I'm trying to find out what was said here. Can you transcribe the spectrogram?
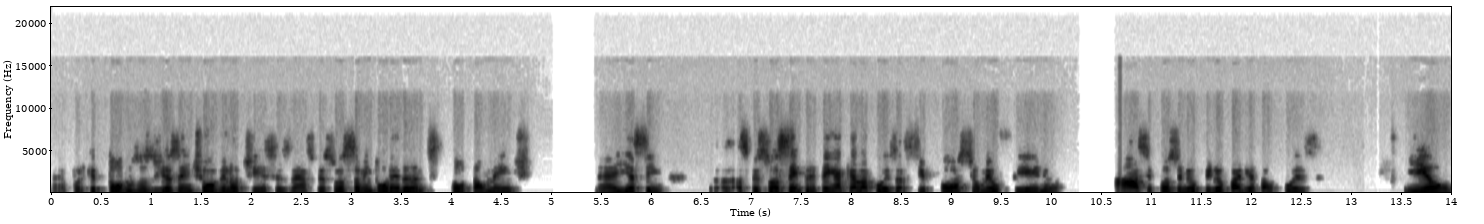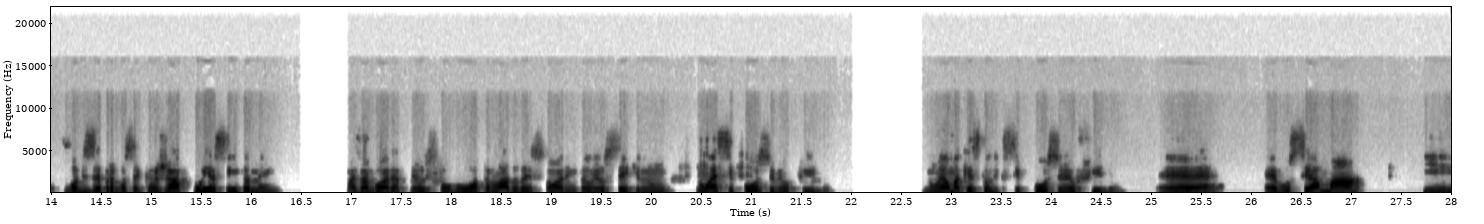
Né? Porque todos os dias a gente ouve notícias, né? As pessoas são intolerantes totalmente, né? E assim, as pessoas sempre têm aquela coisa, se fosse o meu filho, ah, se fosse meu filho eu faria tal coisa. E eu vou dizer para você que eu já fui assim também. Mas agora eu estou no outro lado da história, então eu sei que não, não é se fosse meu filho. Não é uma questão de que se fosse meu filho. É, é você amar e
